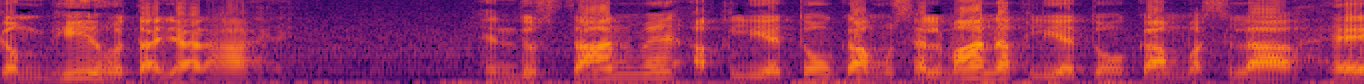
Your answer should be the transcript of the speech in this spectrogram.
गंभीर होता जा रहा है। हिंदुस्तान में अकलीतों का, मुसलमान अकलीतों का मसला है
